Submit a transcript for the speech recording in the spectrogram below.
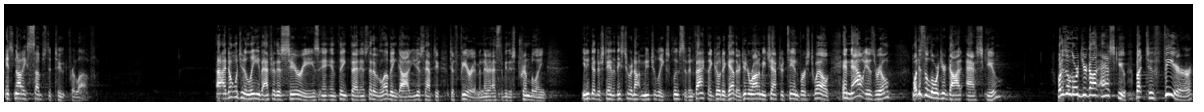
it's not a substitute for love. I don't want you to leave after this series and, think that instead of loving God, you just have to, to fear Him and there has to be this trembling. You need to understand that these two are not mutually exclusive. In fact, they go together. Deuteronomy chapter 10, verse 12. And now, Israel, what does the Lord your God ask you? What does the Lord your God ask you? But to fear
